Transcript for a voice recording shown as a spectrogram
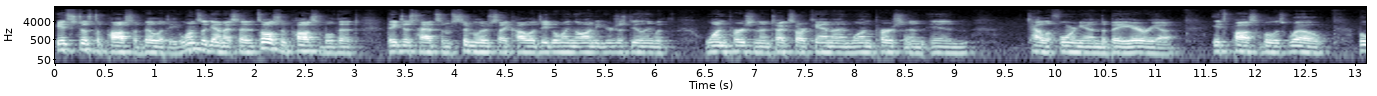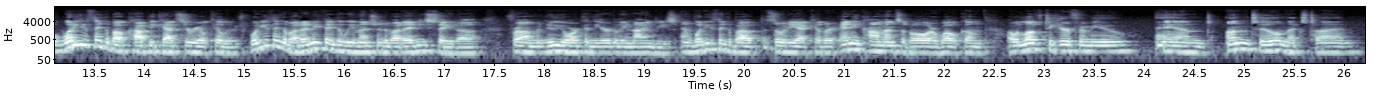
it's just a possibility. Once again, I said it's also possible that they just had some similar psychology going on. You're just dealing with one person in Texarkana and one person in California and the Bay Area. It's possible as well. But what do you think about copycat serial killers? What do you think about anything that we mentioned about Eddie Seda from New York in the early 90s? And what do you think about the Zodiac Killer? Any comments at all are welcome. I would love to hear from you. And until next time.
